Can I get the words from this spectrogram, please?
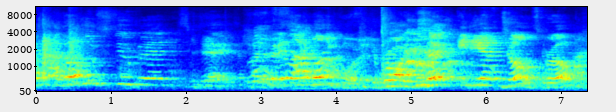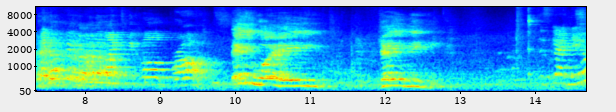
I know it looks stupid. Hey, but I paid a lot of money for it. You brought it. Check Indiana Jones, bro. I don't think we would like to be called bras. Anyway, gang meeting. This guy new?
